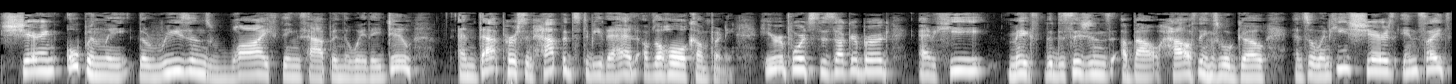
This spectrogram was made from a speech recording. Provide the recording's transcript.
sharing openly the reasons why things happen the way they do, and that person happens to be the head of the whole company. He reports to Zuckerberg, and he makes the decisions about how things will go. And so when he shares insights,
